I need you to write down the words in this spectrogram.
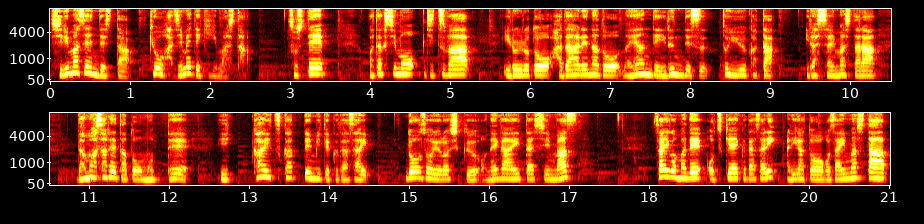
知りませんでした。今日初めて聞きました。そして私も実はいろいろと肌荒れなど悩んでいるんです。という方いらっしゃいましたら騙されたと思って一回使ってみてください。どうぞよろしくお願いいたします。最後までお付き合いくださりありがとうございました。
